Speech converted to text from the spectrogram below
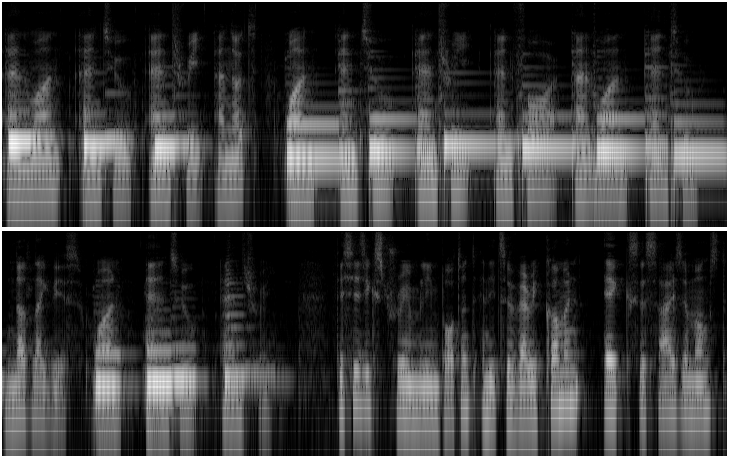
and 1 and 2 and 3 and not 1 and 2 and 3 and 4 and 1 and 2. Not like this. 1 and 2 and 3. This is extremely important and it's a very common exercise amongst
